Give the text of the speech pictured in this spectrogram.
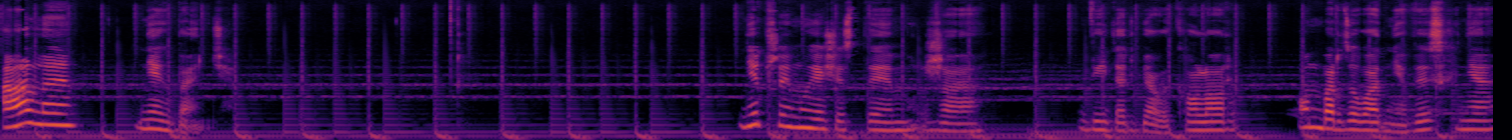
Ale niech będzie. Nie przejmuję się z tym, że widać biały kolor. On bardzo ładnie wyschnie,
